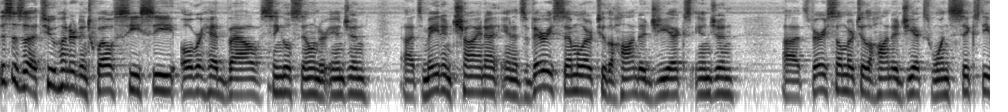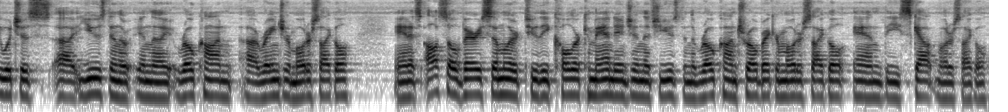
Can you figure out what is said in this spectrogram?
This is a 212cc overhead valve single cylinder engine. Uh, it's made in China and it's very similar to the Honda GX engine. Uh, it's very similar to the Honda GX 160 which is uh, used in the in the Rokon uh, Ranger motorcycle and it's also very similar to the Kohler command engine that's used in the Rokon Trailbreaker motorcycle and the Scout motorcycle.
